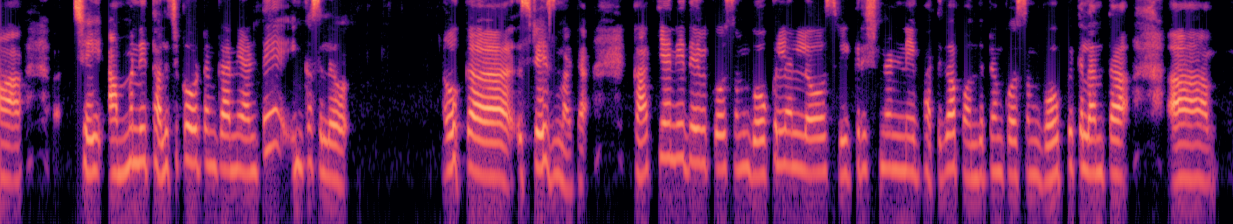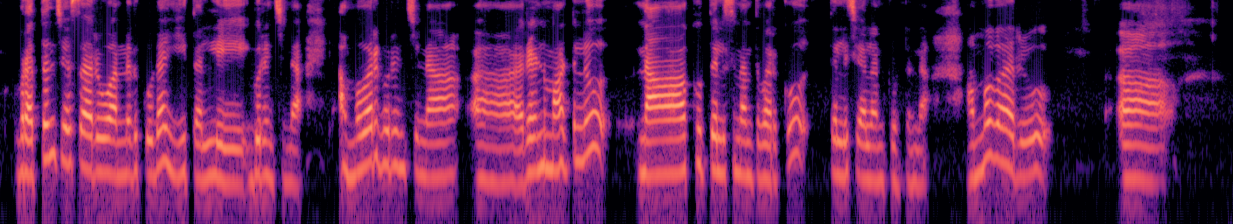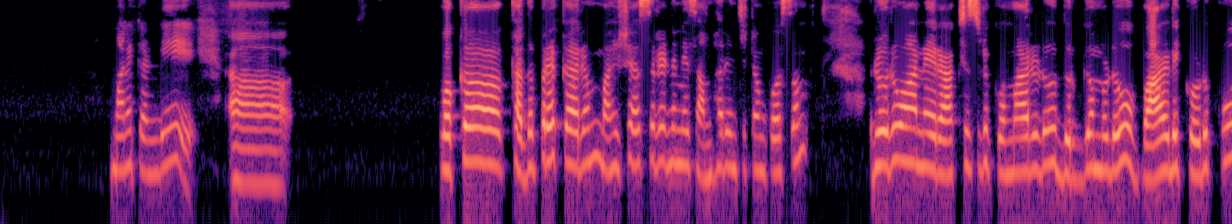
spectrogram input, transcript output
చే అమ్మని తలుచుకోవటం కానీ అంటే ఇంక అసలు ఒక స్టేజ్ మాట. కాత్యానిదేవి కోసం గోకులంలో శ్రీకృష్ణుడిని పతిగా పొందటం కోసం గోపికలంతా వ్రతం చేశారు అన్నది కూడా ఈ తల్లి గురించిన. అమ్మవారి గురించిన రెండు మాటలు నాకు తెలిసినంత వరకు తెలియచేయాలనుకుంటున్నా. అమ్మవారు మనకండి ఒక కథ ప్రకారం మహిషాసురుడిని సంహరించటం కోసం రురు అనే రాక్షసుడు కుమారుడు దుర్గముడు వాడి కొడుకు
